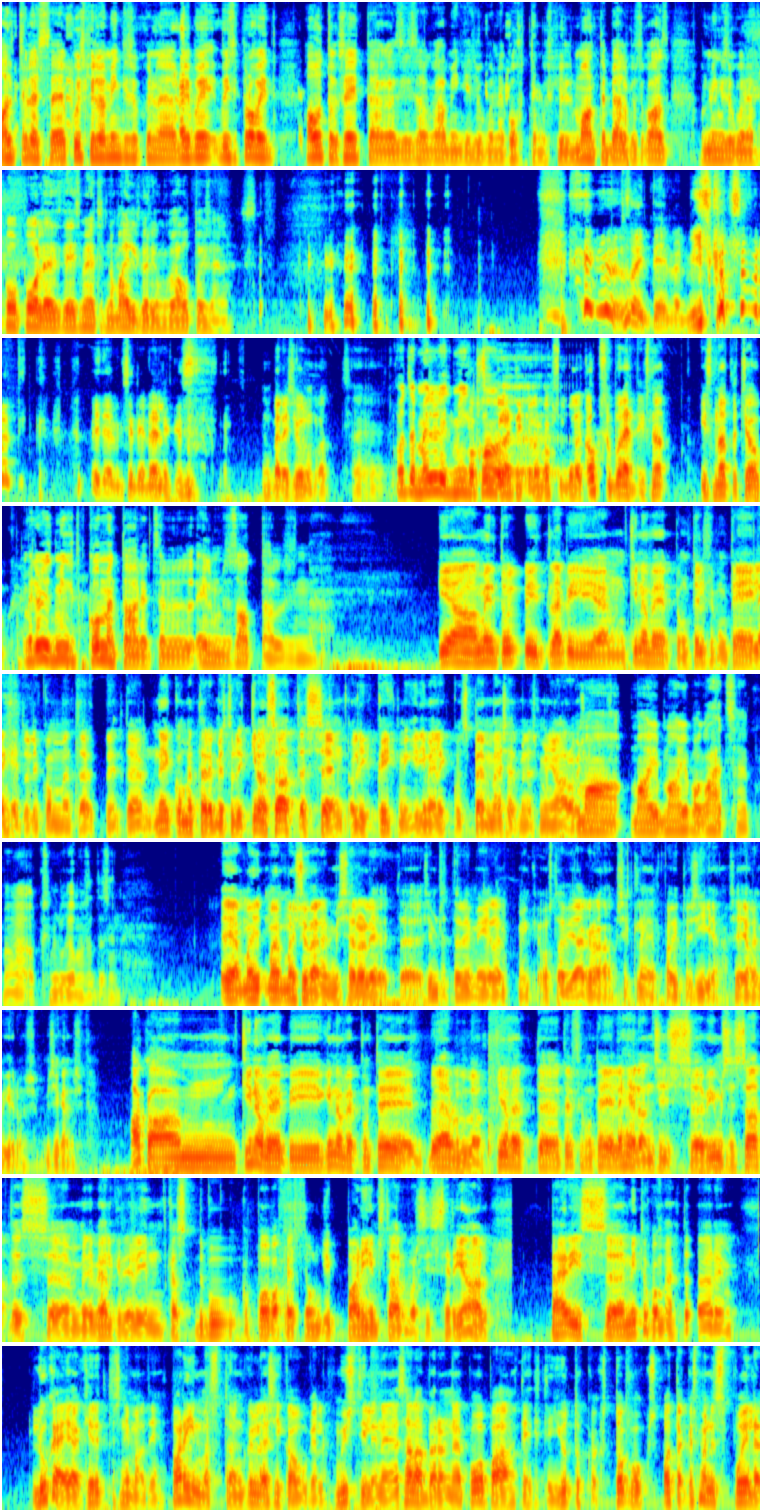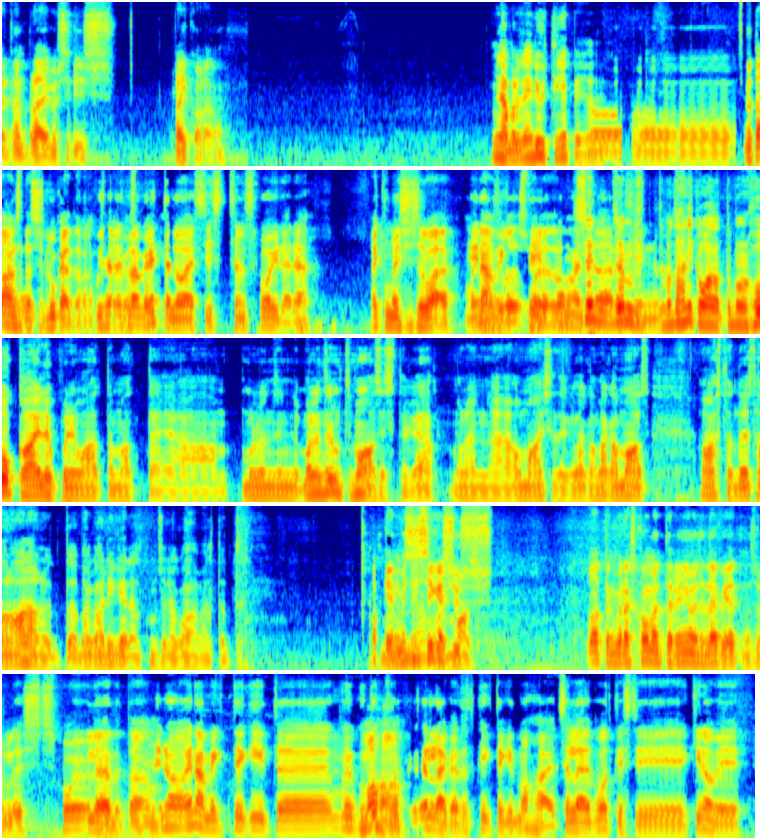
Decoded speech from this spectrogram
alt üles ja kuskil on mingisugune või, või, või siis proovid autoga sõita, aga siis on ka mingisugune koht on kuskil maantee peal, kus kohas on mingisugune po-, pooleteistmeetrine vall kõrgem kui auto ise. sain tee peal viis kopsupõletikku. ma ei tea, miks see nii naljakas. see on päris julm, vot. oota, meil olid mingid kopsupõletikul on kopsupõletik. kopsupõletik, not, is not a joke. meil olid mingid kommentaarid seal eelmise saate all siin. Ja meil tulid läbi ähm, kinoveeb.delfi.ee lehe tulid kommentaarid. Need kommentaarid, mis tulid kinosaatesse, olid kõik mingid imelikud spämmi asjad, millest mina aru ei saanud. ma, ma, ma juba kahetsen, et ma hakkasin lugema seda siin. ja ma ma, ma ei süvenenud, mis seal oli, et äh, ilmselt oli meile mingi osta Viagra siit lehelt, vajuta siia, see ei ole viirus, mis iganes. Aga mm, kinoveebi, kinoveeb.ee, kinoveeb.delfi.ee lehel on siis äh, viimases saates, mille pealkiri oli kas The Book of Boba Fett ongi parim Star Warsi seriaal, päris äh, mitu kommentaari lugeja kirjutas niimoodi, parimast on küll asi kaugel, müstiline ja salapärane Boba tehti jutukaks tobuks. oota, kas ma nüüd spoilerdan praegu siis Raikole või? mina pole näinud ühtegi episoodi. Kas ma tahan seda siis lugeda või? kui sa nüüd praegu ette loed, siis see on spoiler, jah. äkki ma siis ei loe? ma ei taha seda spoilida. see, siin- mõttes, ma tahan ikka vaadata, mul on Hawkeye lõpuni vaatamata ja mul on siin, ma olen selles mõttes maas asjadega jah, ma olen äh, oma asjadega väga, väga maas. aasta on tõesti ala- alanud väga nigelalt mul selle koha pealt, et okei, ma olen- siis juhuks vaatan korraks kommentaari niimoodi läbi, et ma sulle ei spoilerda. ei no enamik tegid, võib Maha. kokku võtta ka sellega, et kõik tegid maha, et selle podcast'i kinoveeb,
